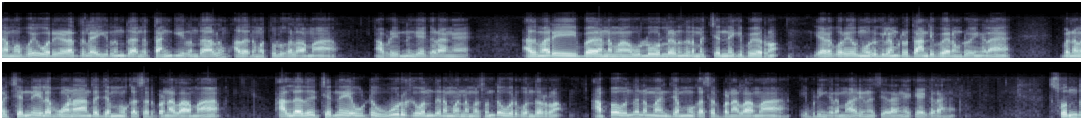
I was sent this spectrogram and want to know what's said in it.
நம்ம போய் ஒரு இடத்துல இருந்து அங்கே தங்கி இருந்தாலும் அதை நம்ம தொழுகலாமா? அப்படின்னு கேட்குறாங்க அது மாதிரி இப்போ நம்ம உள்ளூர்லேருந்து நம்ம சென்னைக்கு போயிடுறோம். ஏறக்குறைய ஒரு நூறு கிலோமீட்டர் தாண்டி போயிட வைங்களேன். இப்போ நம்ம சென்னையில் போனால் அந்த ஜம்மு கசர் பண்ணலாமா? அல்லது சென்னையை விட்டு ஊருக்கு வந்து நம்ம நம்ம சொந்த ஊருக்கு வந்துடுறோம். அப்போ வந்து நம்ம ஜம்மு கசர் பண்ணலாமா? இப்படிங்கிற மாதிரி என்ன செய்கிறாங்க கேட்குறாங்க சொந்த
